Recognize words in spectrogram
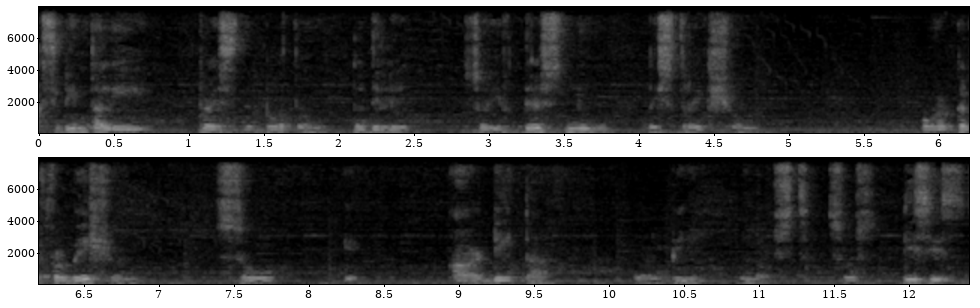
accidentally press the button to delete so if there's no restriction or confirmation so our data will be lost so this is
